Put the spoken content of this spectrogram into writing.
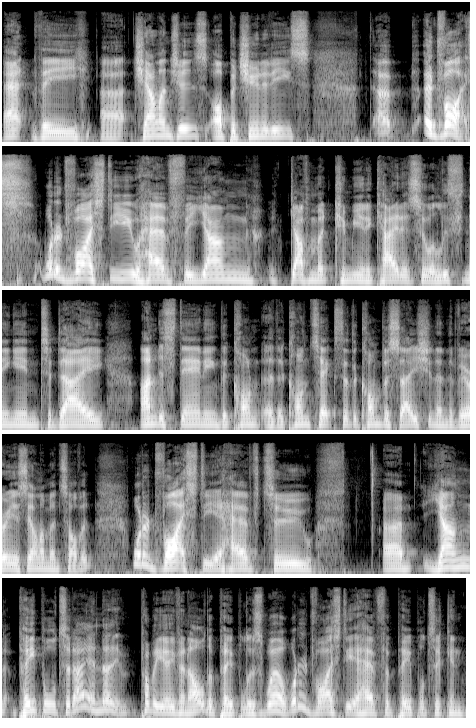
at the uh, challenges, opportunities. Uh, advice. What advice do you have for young government communicators who are listening in today, understanding the con- uh, the context of the conversation and the various elements of it? What advice do you have to um, young people today, and probably even older people as well? What advice do you have for people to can,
